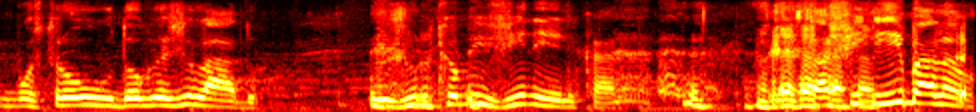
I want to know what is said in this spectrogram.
mostrou o Douglas de lado. Eu juro que eu me vi nele, cara. Ele tá fininho, balão.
